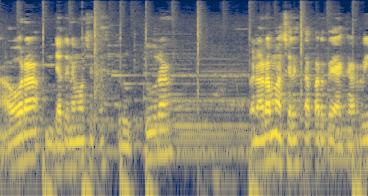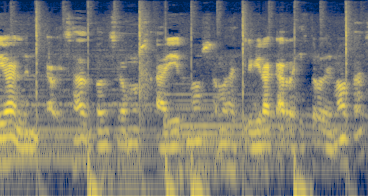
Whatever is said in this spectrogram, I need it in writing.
ahora ya tenemos esta estructura. Bueno ahora vamos a hacer esta parte de acá arriba el encabezado entonces vamos a irnos vamos a escribir acá registro de notas.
